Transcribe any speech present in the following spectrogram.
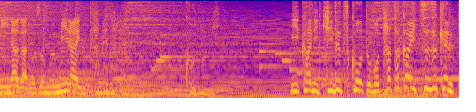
皆が望む未来のためならこの身。いかに傷つこうとも戦い続ける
